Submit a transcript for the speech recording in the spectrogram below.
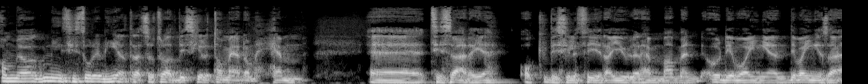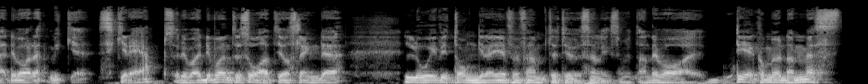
om jag minns historien helt rätt så tror jag att vi skulle ta med dem hem eh, till Sverige. Och vi skulle fira julen hemma. Men, och det var ingen, det var ingen så här, det var rätt mycket skräp. Så det var, det var inte så att jag slängde Louis Vuitton-grejer för 50 000 liksom. Utan det var, det kom undan. Mest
